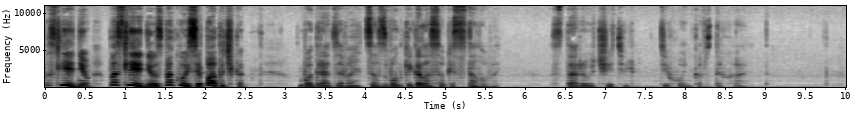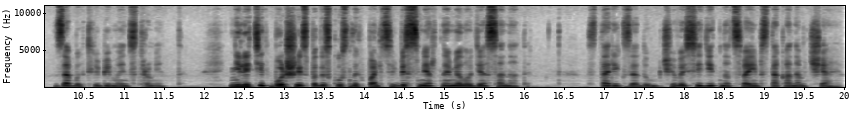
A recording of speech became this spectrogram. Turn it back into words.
Последнюю, последнюю, успокойся, папочка. Бодро отзывается звонкий голосок из столовой. Старый учитель тихонько вздыхает. Забыт любимый инструмент. Не летит больше из-под искусных пальцев бессмертная мелодия сонаты. Старик задумчиво сидит над своим стаканом чая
